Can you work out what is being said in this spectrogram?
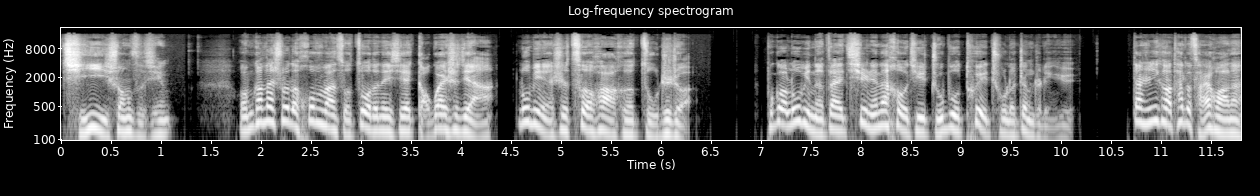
奇异双子星。我们刚才说的霍夫曼所做的那些搞怪事件啊，卢宾也是策划和组织者。不过，卢宾呢，在七十年代后期逐步退出了政治领域。但是依靠他的才华呢，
